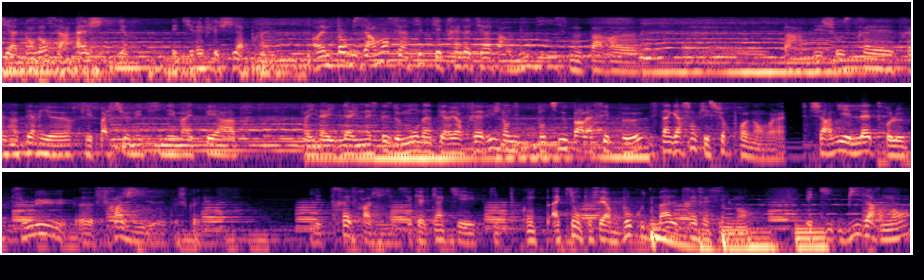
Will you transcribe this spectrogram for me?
qui a tendance à agir et qui réfléchit après. En même temps, bizarrement, c'est un type qui est très attiré par le bouddhisme, par, euh, euh, par des choses très, très intérieures, qui est passionné de cinéma et de théâtre. Enfin, il a, il a une espèce de monde intérieur très riche dont, dont il nous parle assez peu. C'est un garçon qui est surprenant, voilà. Charlie est l'être le plus euh, fragile que je connaisse. Il est très fragile. C'est quelqu'un qui qui, à qui on peut faire beaucoup de mal très facilement et qui, bizarrement,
